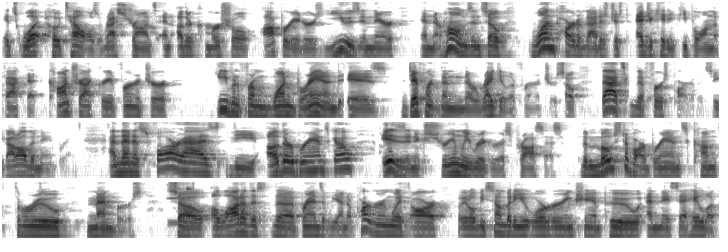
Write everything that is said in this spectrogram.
It's what hotels, restaurants, and other commercial operators use in their in their homes. And so one part of that is just educating people on the fact that contract grade furniture even from one brand is different than their regular furniture. So that's the first part of it. So you got all the name brands. And then as far as the other brands go, it is an extremely rigorous process. The most of our brands come through members. So a lot of this, the brands that we end up partnering with are it'll be somebody ordering shampoo and they say, "Hey, look,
